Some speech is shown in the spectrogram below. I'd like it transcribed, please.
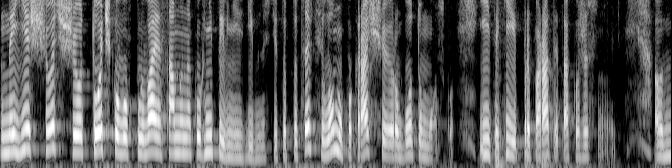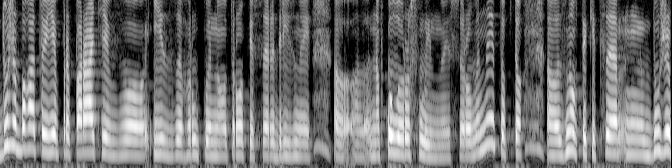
не є щось, що точково впливає саме на когнітивні здібності. Тобто, це в цілому покращує роботу мозку. І такі препарати також існують. Е, дуже багато є препаратів е, із групи ноотропів серед різної е, навколо рослинної сировини. Тобто, знов таки, це дуже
